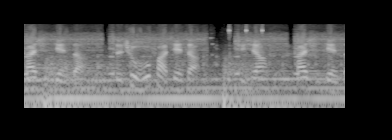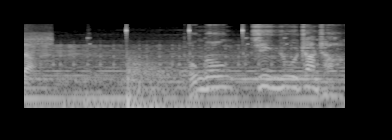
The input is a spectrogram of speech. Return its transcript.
开始建造，此处无法建造。取消。开始建造。童工进入战场。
